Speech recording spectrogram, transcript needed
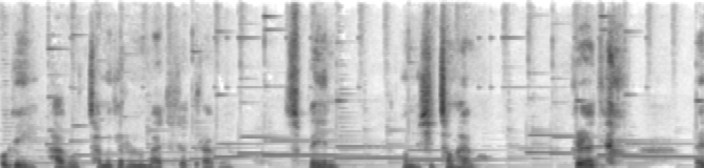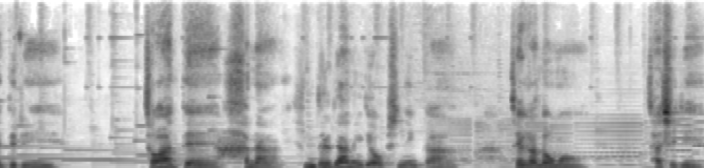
거기 하고 자매 결혼을 맞으셨더라고요. 스페인 오늘 시청하고 그래가지고 애들이 저한테 하나 힘들게 하는 게 없으니까 제가 너무 자식이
